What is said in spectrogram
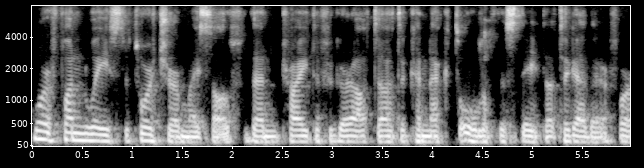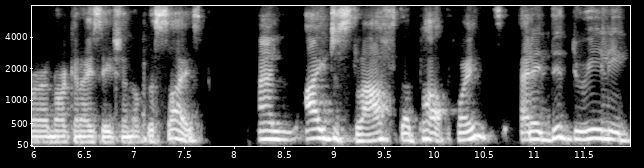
more fun ways to torture myself than trying to figure out how to connect all of this data together for an organization of this size. And I just laughed at that point, and it did really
